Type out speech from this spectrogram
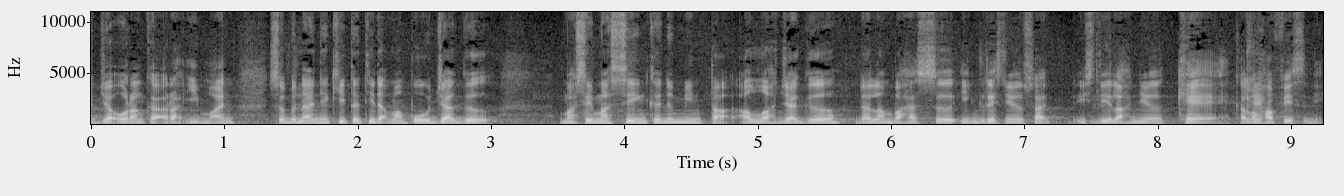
ajak orang ke arah iman sebenarnya kita tidak mampu jaga. Masing-masing kena minta Allah jaga dalam bahasa Inggerisnya ustaz istilahnya care kalau care. hafiz ni.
